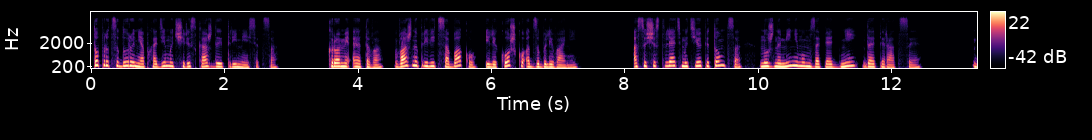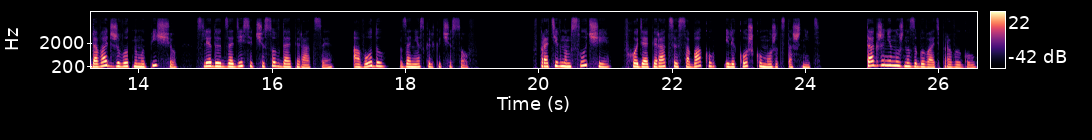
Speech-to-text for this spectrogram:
то процедура необходима через каждые три месяца. Кроме этого, важно привить собаку или кошку от заболеваний. Осуществлять мытье питомца нужно минимум за 5 дней до операции. Давать животному пищу следует за 10 часов до операции, а воду – за несколько часов. В противном случае в ходе операции собаку или кошку может стошнить. Также не нужно забывать про выгул.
